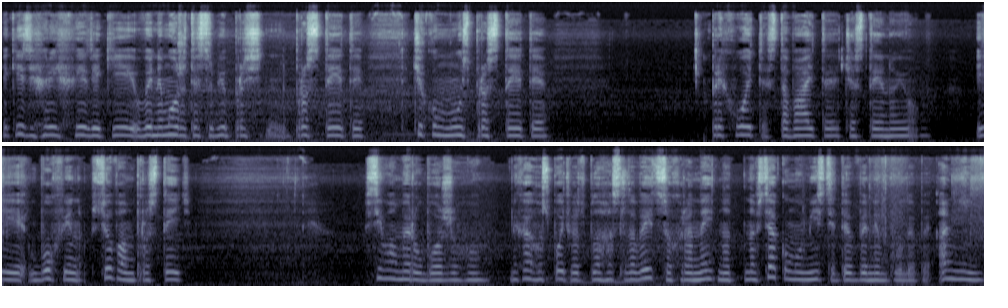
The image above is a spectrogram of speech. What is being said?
якісь гріхи, які ви не можете собі простити чи комусь простити, приходьте, ставайте частиною, і Бог Він все вам простить. Всім вам миру Божого. Нехай Господь вас благословить, сохранить на, на всякому місці, де б ви не були би. Амінь.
